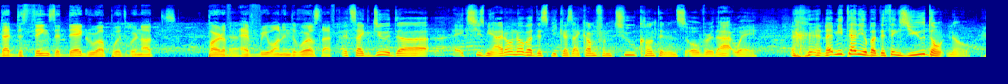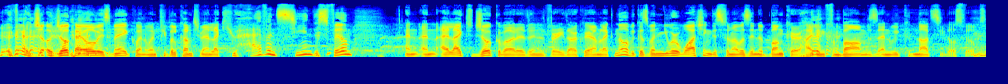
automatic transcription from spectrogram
that the things that they grew up with were not part of Yeah. everyone in the world's life. It's like, dude, uh, excuse me, I don't know about this because I come from two continents over that way. Let me tell you about the things you don't know. a, jo- a joke I always make when, when people come to me and like, you haven't seen this film? And, and I like to joke about it in a very dark way. I'm like, no, because when you were watching this film, I was in a bunker hiding from bombs, and we could not see those films.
